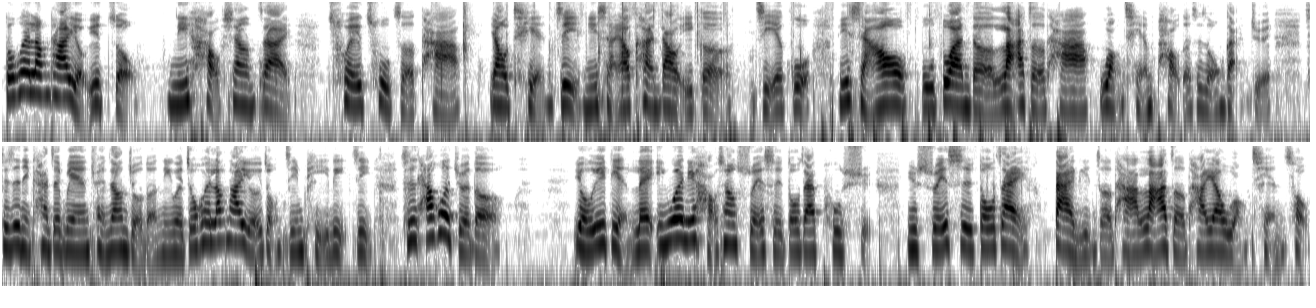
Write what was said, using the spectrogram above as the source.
都会让他有一种你好像在催促着他。要前进，你想要看到一个结果，你想要不断的拉着他往前跑的这种感觉，其实你看这边权杖九的逆位，就会让他有一种精疲力尽。其实他会觉得有一点累，因为你好像随时都在 push，你随时都在带领着他，拉着他要往前走。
